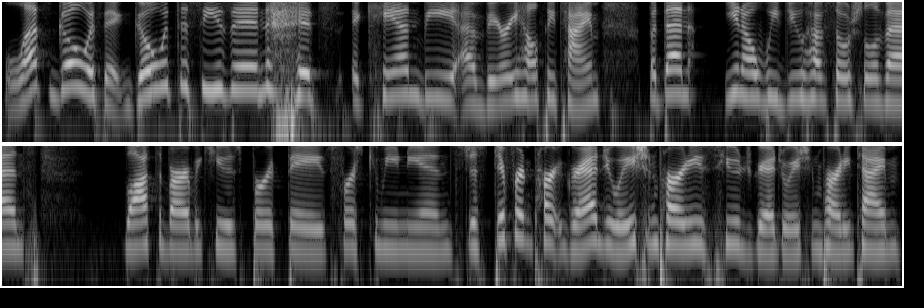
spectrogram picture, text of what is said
let's go with it. Go with the season. It's it can be a very healthy time, but then, you know, we do have social events lots of barbecues, birthdays, first communions, just different part graduation parties, huge graduation party time.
